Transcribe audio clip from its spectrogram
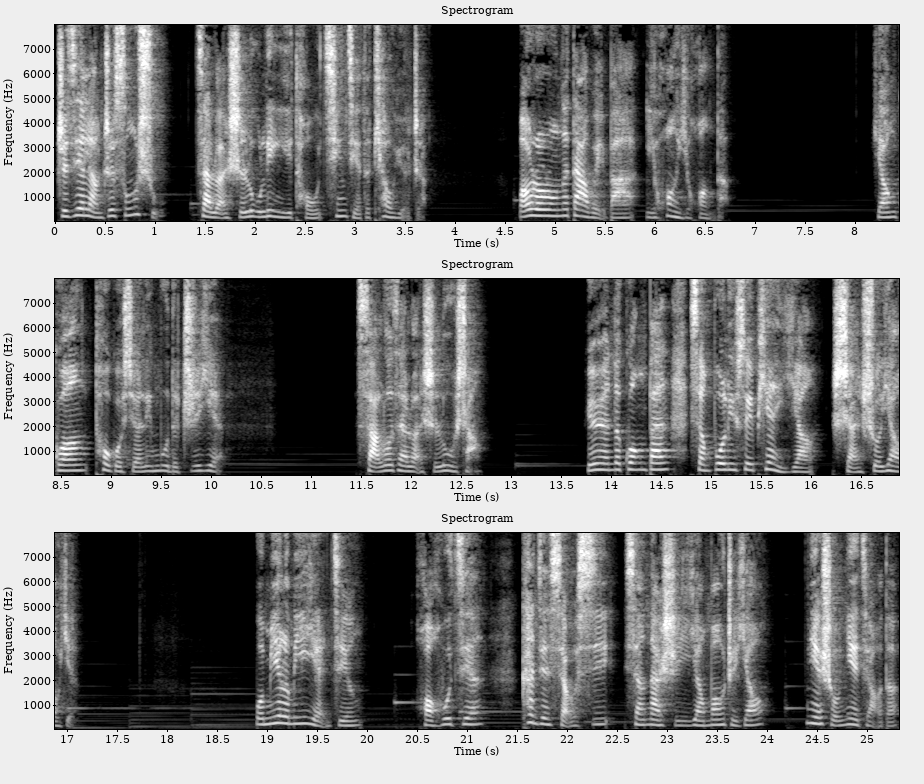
只见两只松鼠在卵石路另一头清洁地跳跃着，毛茸茸的大尾巴一晃一晃的。阳光透过悬铃木的枝叶。洒落在卵石路上，圆圆的光斑像玻璃碎片一样闪烁耀眼。我眯了眯眼睛，恍惚间看见小溪像那时一样猫着腰，蹑手蹑脚地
